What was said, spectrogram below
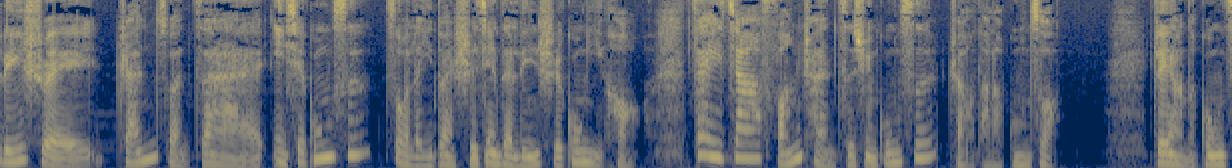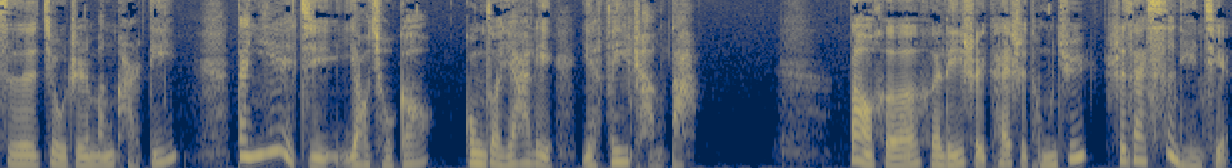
李水辗转在一些公司做了一段时间的临时工以后，在一家房产咨询公司找到了工作。这样的公司就职门槛低，但业绩要求高，工作压力也非常大。道和和李水开始同居是在四年前，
